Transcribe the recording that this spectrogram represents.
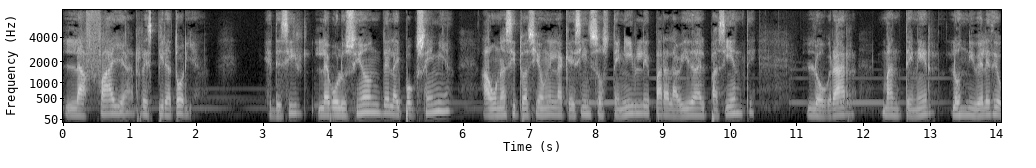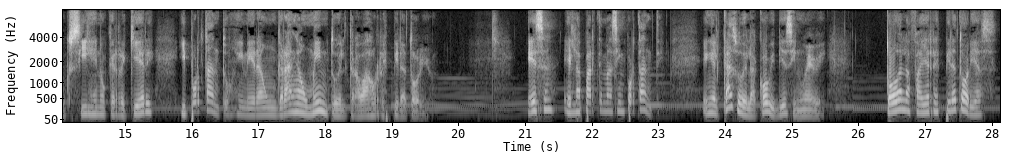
La falla respiratoria, es decir, la evolución de la hipoxemia a una situación en la que es insostenible para la vida del paciente lograr mantener los niveles de oxígeno que requiere y por tanto genera un gran aumento del trabajo respiratorio. Esa es la parte más importante. En el caso de la COVID-19, todas las fallas respiratorias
